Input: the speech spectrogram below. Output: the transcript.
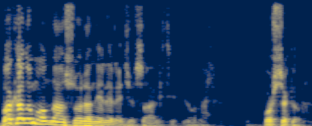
Bakalım ondan sonra nelere cesaret ediyorlar. Hoşçakalın.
